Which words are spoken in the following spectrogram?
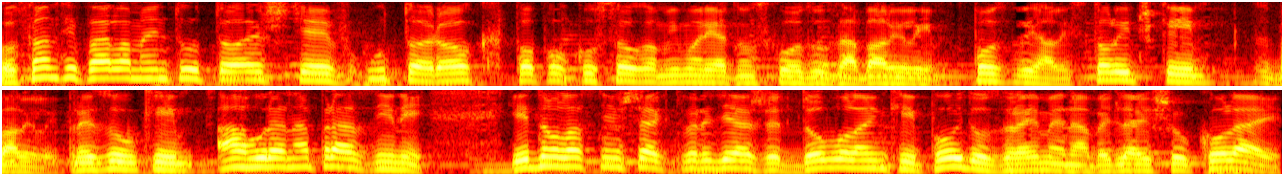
Poslanci parlamentu to ešte v útorok po pokusoch o mimoriadnu schôdzu zabalili. Pozdvihali stoličky, zbalili prezúvky a hura na prázdniny. Jednohlasne však tvrdia, že dovolenky pôjdu zrejme na vedľajšiu kolaj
